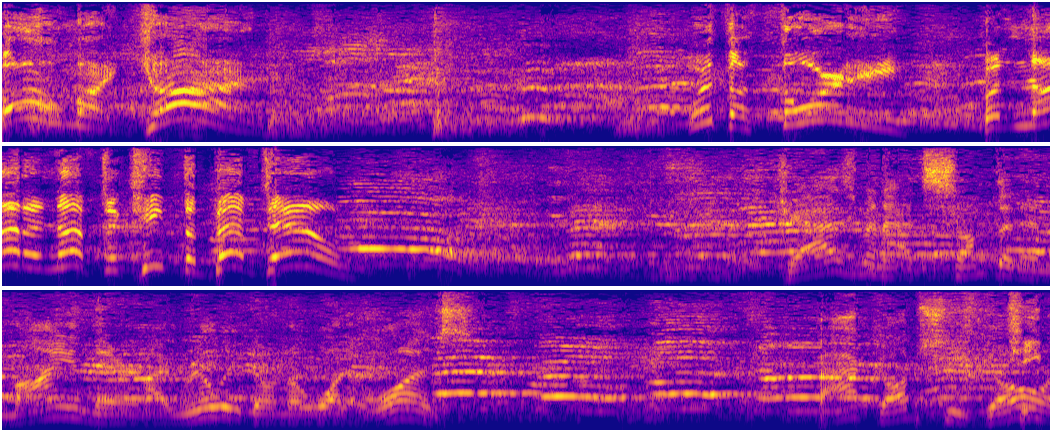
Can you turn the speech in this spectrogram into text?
Oh my God! with authority, but not enough to keep the Bev down. Jasmine had something in mind there, and I really don't know what it was. Back up she goes. Keep,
